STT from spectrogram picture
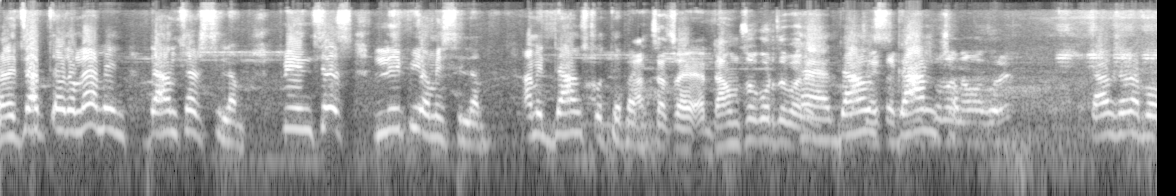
মানে যাত্রা দলে আমি ডান্সার ছিলাম। প্রিন্সেস লিপি আমি ছিলাম। আমি ডান্স করতে পারি। আচ্ছা আচ্ছা ডান্সও করতে পারেন হ্যাঁ, dance, আচ্ছা, গান। গান শোনাবো?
